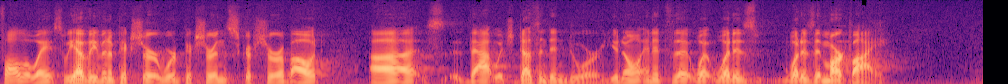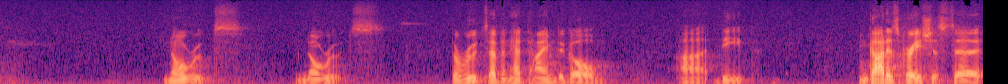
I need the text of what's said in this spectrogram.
fall away. So, we have even a picture, word picture in the scripture about uh, that which doesn't endure, you know, and it's the, what, what, is, what is it marked by? No roots. No roots. The roots haven't had time to go uh, deep. God is gracious to.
